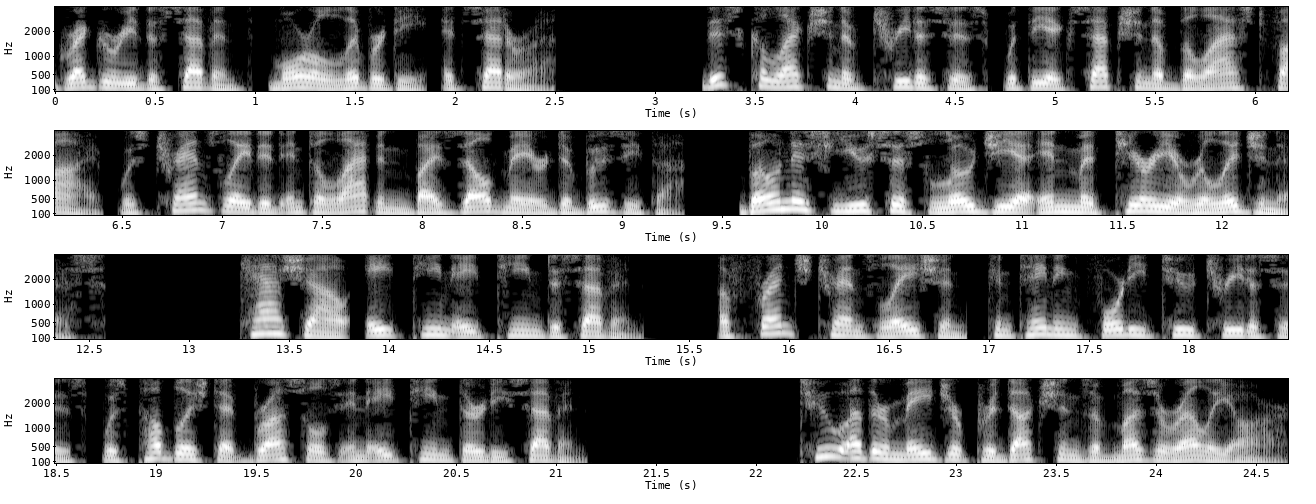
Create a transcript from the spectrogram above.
Gregory VII, moral liberty, etc. This collection of treatises, with the exception of the last five, was translated into Latin by Zeldmayr de Bouzitha. Bonus usus logia in materia religionis. Cashau, 1818–7. A French translation, containing 42 treatises, was published at Brussels in 1837. Two other major productions of Muzzarelli are,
